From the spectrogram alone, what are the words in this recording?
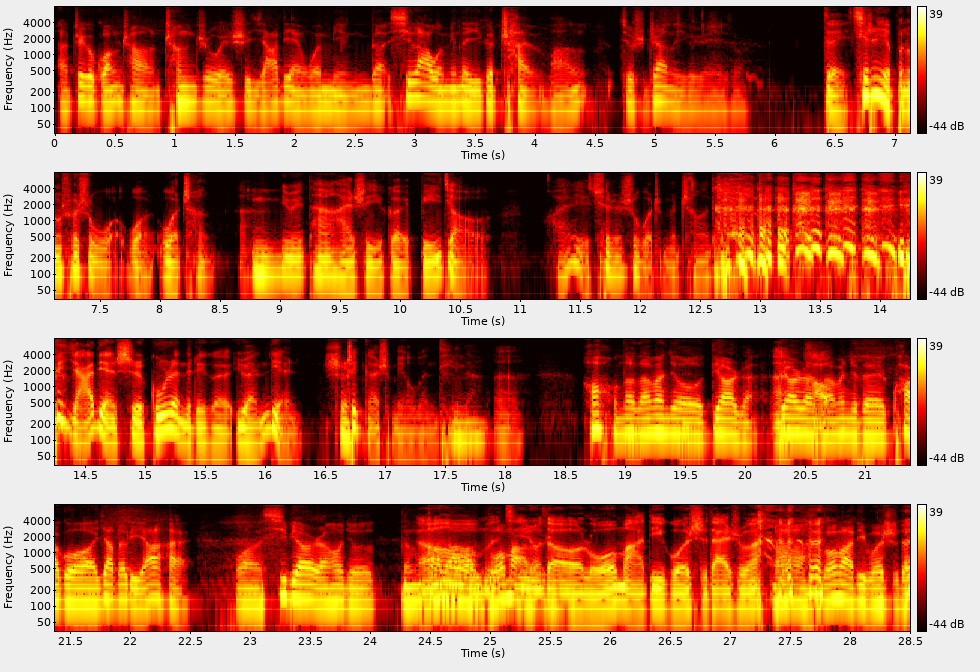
啊这个广场称之为是雅典文明的希腊文明的一个产房，就是这样的一个原因，是吧？对，其实也不能说是我我我称啊，嗯因为它还是一个比较。哎，也确实是我这么称的，因为雅典是公认的这个原点，是这个是没有问题的。嗯，好，那咱们就第二站，嗯第二站咱们就得跨过亚得里亚海，往西边，然后就能然到达后我们罗马进入到罗马帝国时代是吧？啊，罗马帝国时代。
